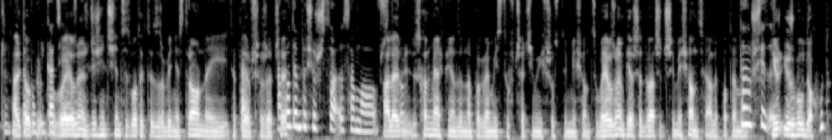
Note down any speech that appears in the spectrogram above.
czy Ale to, publikacje. bo ja rozumiem, że 10 tysięcy złotych to jest zrobienie strony i te Tak. pierwsze rzeczy. A potem to się już sa, samo wszystko... Ale skąd miałeś pieniądze na programistów w trzecim i w szóstym miesiącu? Bo ja rozumiem pierwsze dwa czy trzy miesiące, ale potem To już się... już, już był dochód?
